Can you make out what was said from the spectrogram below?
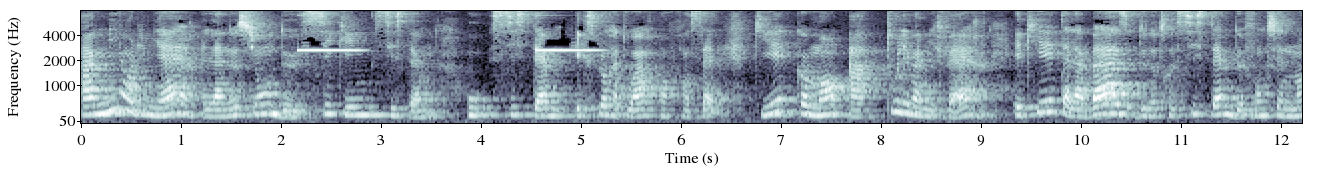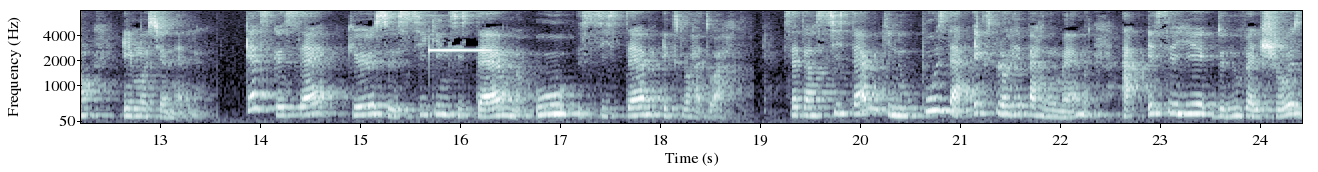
a mis en lumière la notion de seeking system ou système exploratoire en français, qui est commun à tous les mammifères et qui est à la base de notre système de fonctionnement émotionnel. Qu'est-ce que c'est que ce seeking system ou système exploratoire? C'est un système qui nous pousse à explorer par nous-mêmes, à essayer de nouvelles choses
